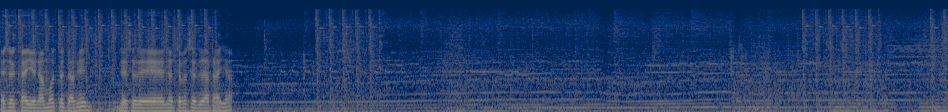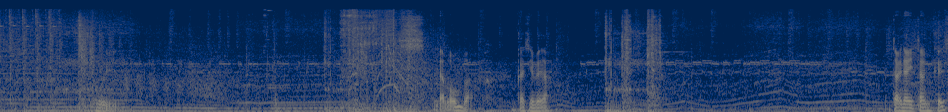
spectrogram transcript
Eso es que hay una moto también. De eso de no te pases de la raya. Casi me da. También hay tanques.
